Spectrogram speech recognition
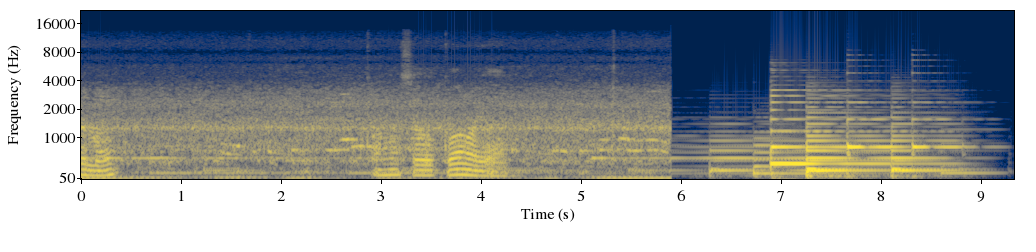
hello. 刚刚收我了呀。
